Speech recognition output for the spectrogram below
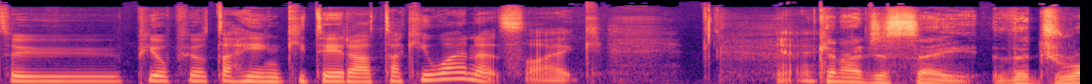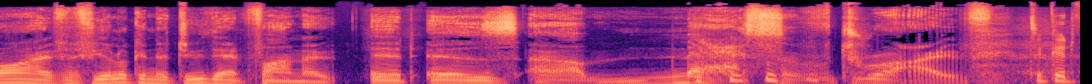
to Pio Pio Tahi and ki tērā takiwa, and it's like, yeah, Can I just say, the drive, if you're looking to do that whānau, it is a massive drive. it's a good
